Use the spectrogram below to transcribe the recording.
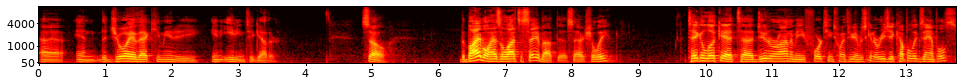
uh, and the joy of that community in eating together. So, the Bible has a lot to say about this, actually. Take a look at uh, Deuteronomy 14:23. I'm just going to read you a couple examples.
